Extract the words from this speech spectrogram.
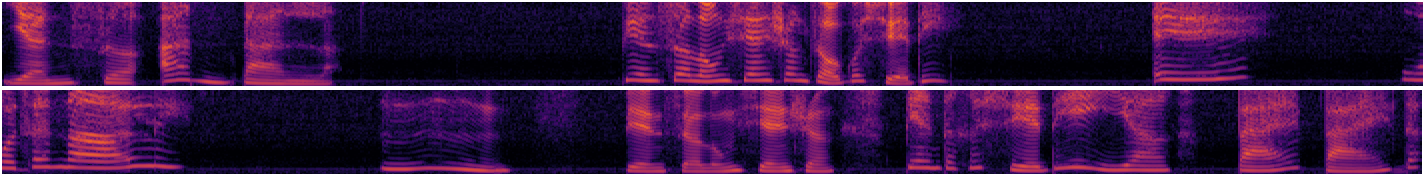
颜色暗淡了。变色龙先生走过雪地。哎，我在哪里？嗯，变色龙先生变得和雪地一样白白的。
